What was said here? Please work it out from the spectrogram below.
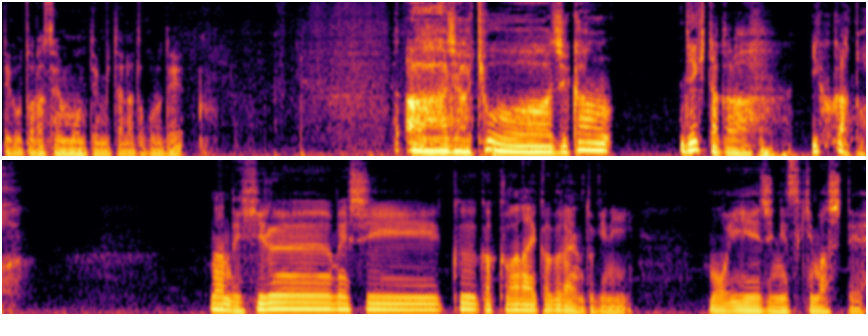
デコトラ専門店みたいなところで。ああ、じゃあ今日時間できたから行くかと。なんで昼飯食うか食わないかぐらいの時にもう家路に着きまして。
